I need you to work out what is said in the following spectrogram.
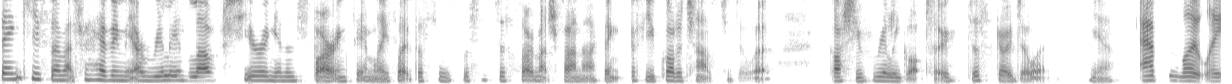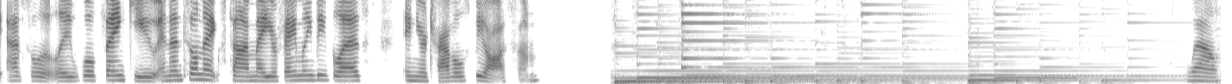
thank you so much for having me. I really love sharing and inspiring families. Like this is this is just so much fun. I think if you've got a chance to do it, gosh, you've really got to. Just go do it. Yeah. Absolutely. Absolutely. Well, thank you. And until next time, may your family be blessed and your travels be awesome. Wow,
